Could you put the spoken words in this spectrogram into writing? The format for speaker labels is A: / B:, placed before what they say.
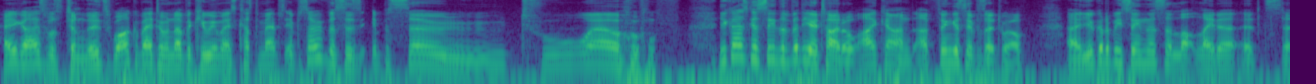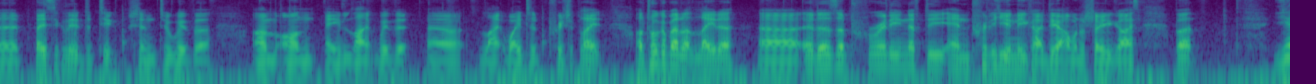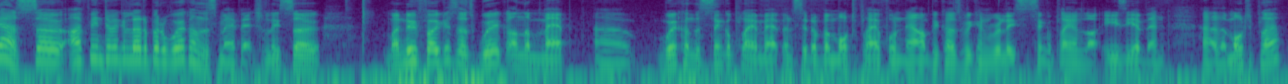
A: Hey guys, what's chillin' dudes? Welcome back to another Kiwi Makes Custom Maps episode. This is episode 12. You guys can see the video title. I can't. I think it's episode 12. Uh, you're going to be seeing this a lot later. It's uh, basically a detection to whether I'm on a light with it, uh, light-weighted pressure plate. I'll talk about it later. Uh, it is a pretty nifty and pretty unique idea I want to show you guys. But yeah, so I've been doing a little bit of work on this map actually. So my new focus is work on the map, uh, work on the single player map instead of a multiplayer for now because we can release a single player a lot easier than uh, the multiplayer.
